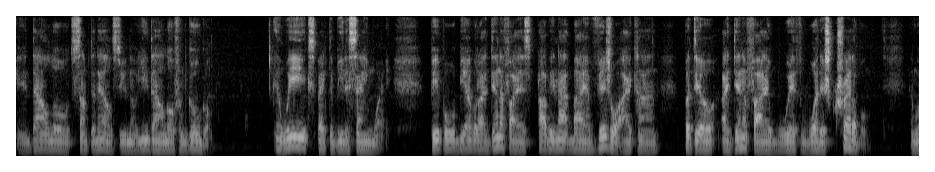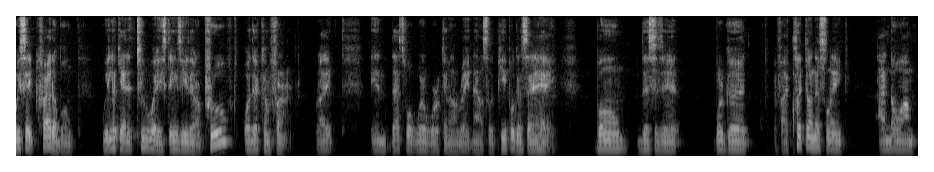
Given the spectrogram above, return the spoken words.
and download something else. You know, you download from Google. And we expect to be the same way people will be able to identify us probably not by a visual icon, but they'll identify with what is credible. And when we say credible, we look at it two ways things either approved or they're confirmed, right? And that's what we're working on right now. So people can say, hey, boom, this is it. We're good. If I click on this link, I know I'm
